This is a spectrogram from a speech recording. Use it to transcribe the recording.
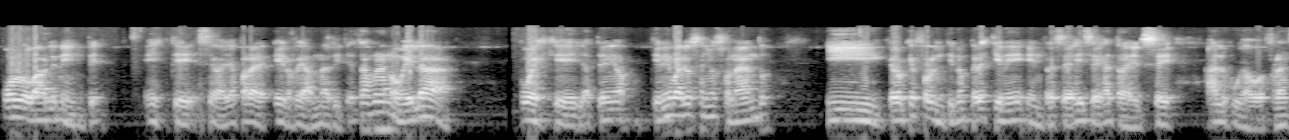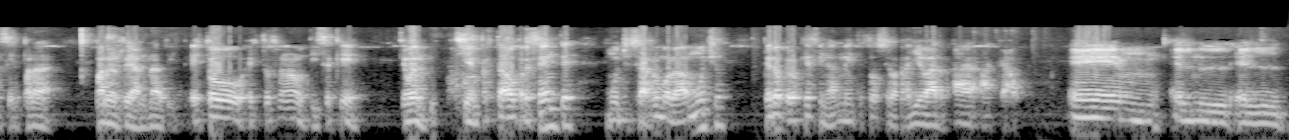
probablemente este, se vaya para el Real Madrid. Esta es una novela pues que ya tiene, tiene varios años sonando y creo que Florentino Pérez tiene entre cejas y cejas traerse al jugador francés para, para el Real Madrid. Esto, esto es una noticia que, que, bueno, siempre ha estado presente, se ha rumorado mucho, pero creo que finalmente esto se va a llevar a, cabo. Eh, el,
